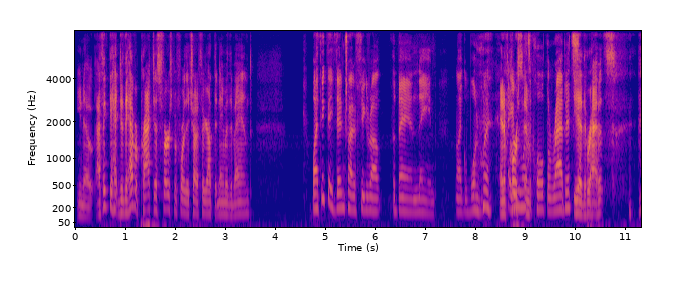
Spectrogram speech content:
you know, I think they had, did they have a practice first before they try to figure out the name of the band? Well, I think they then try to figure out the band name. Like one way, And of course- wants and- to call it the Rabbits. Yeah, the Rabbits.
